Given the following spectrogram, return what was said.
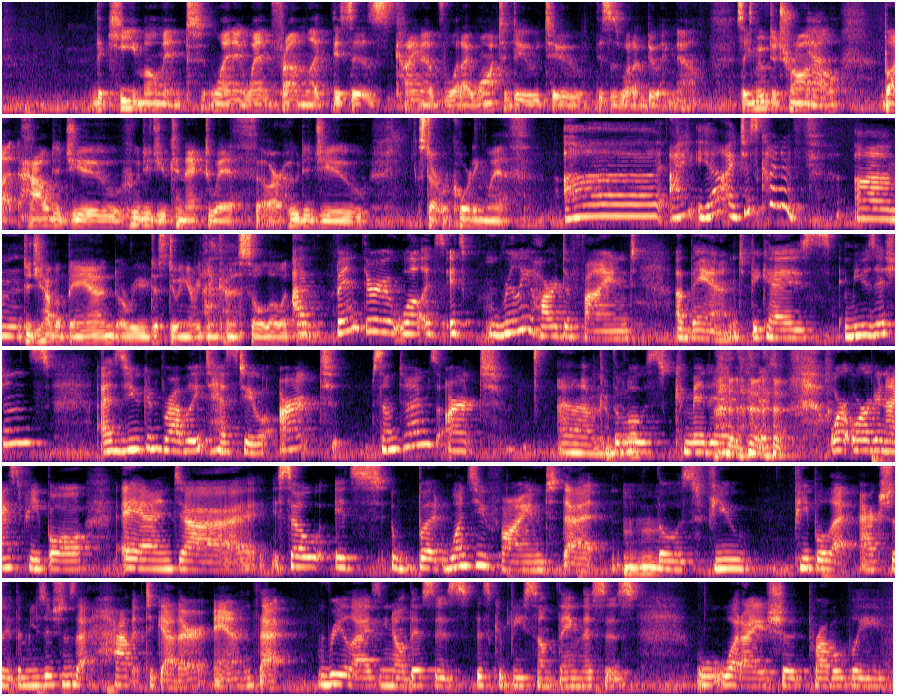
the key moment when it went from like this is kind of what I want to do to this is what I'm doing now. So you moved to Toronto, Yeah. But how did you who did you connect with or who did you start recording with? Uh, I yeah, I just kind of um Did you have a band or were you just doing everything kind of solo at the I've been through. Well, it's it's really hard to find a band because musicians, as you can probably attest to, aren't sometimes aren't um, the most committed or organized people, and uh, so it's. But once you find that those few people that actually the musicians that have it together and that realize you know this is this could be something this is what i should probably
